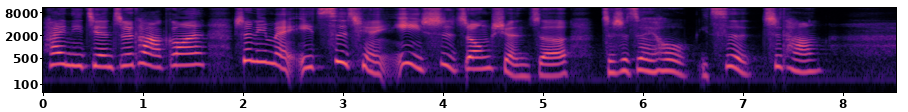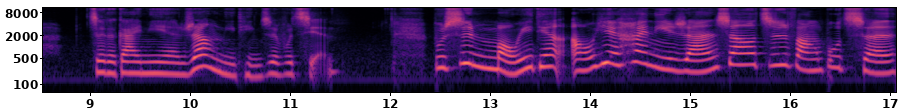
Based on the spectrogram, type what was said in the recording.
害你减脂卡关，是你每一次潜意识中选择这是最后一次吃糖，这个概念让你停滞不前。不是某一天熬夜害你燃烧脂肪不成，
